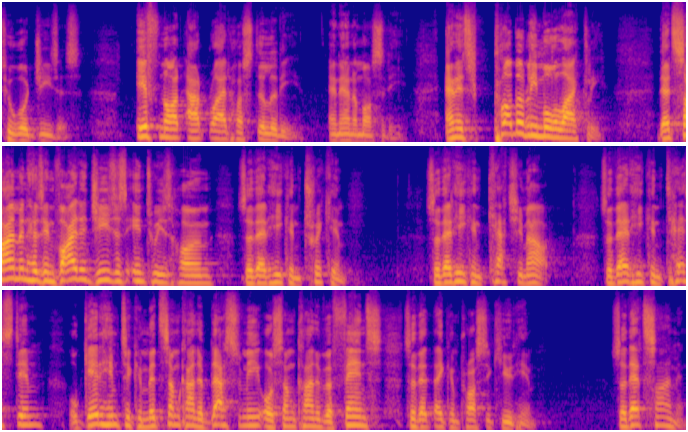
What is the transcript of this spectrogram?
toward Jesus, if not outright hostility and animosity. And it's probably more likely that Simon has invited Jesus into his home so that he can trick him, so that he can catch him out, so that he can test him or get him to commit some kind of blasphemy or some kind of offense so that they can prosecute him. So that's Simon.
